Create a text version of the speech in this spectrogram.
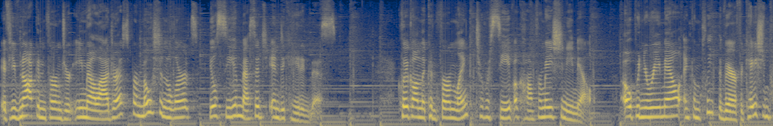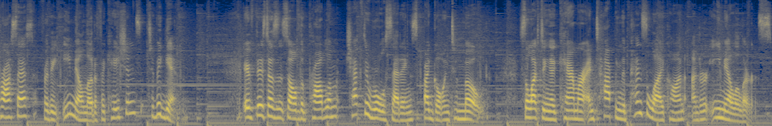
If you've not confirmed your email address for motion alerts, you'll see a message indicating this. Click on the Confirm link to receive a confirmation email. Open your email and complete the verification process for the email notifications to begin. If this doesn't solve the problem, check the rule settings by going to Mode, selecting a camera and tapping the pencil icon under Email Alerts.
